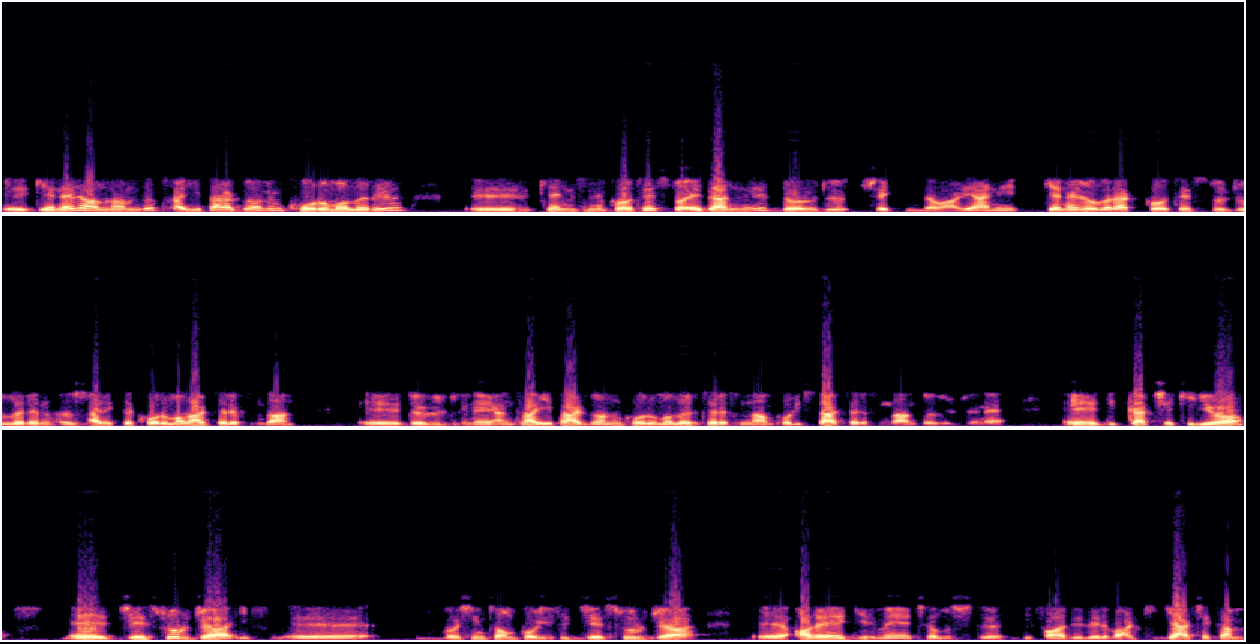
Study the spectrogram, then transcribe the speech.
e, genel anlamda Tayyip Erdoğan'ın korumaları e, kendisini protesto edenleri dövdü şeklinde var. Yani genel olarak protestocuların özellikle korumalar tarafından e, dövüldüğüne yani Tayyip Erdoğan'ın korumaları tarafından, polisler tarafından dövüldüğüne e, dikkat çekiliyor. E, cesurca e, Washington polisi cesurca e, araya girmeye çalıştı ifadeleri var ki gerçekten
